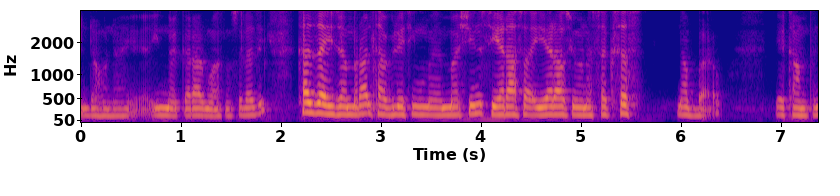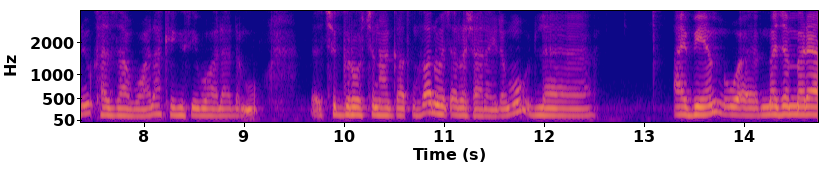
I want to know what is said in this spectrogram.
እንደሆነ ይነገራል ማለት ነው። ስለዚህ ከዛ ይጀምራል Tabulating Machines የራሱ የሆነ success ነበረው የ company ው ከዛ በኋላ ከጊዜ በኋላ ደግሞ ችግሮችን አጋጥሞታል። መጨረሻ ላይ ደግሞ ለ IBM መጀመሪያ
